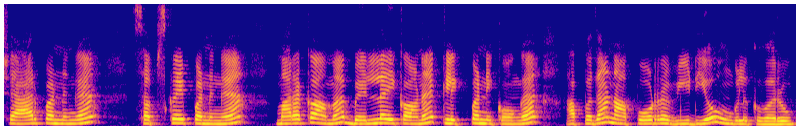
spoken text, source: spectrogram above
ஷேர் பண்ணுங்கள் சப்ஸ்கிரைப் பண்ணுங்கள் மறக்காமல் பெல் ஐக்கானை கிளிக் பண்ணிக்கோங்க. அப்போ தான் நான் போடுற வீடியோ உங்களுக்கு வரும்.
